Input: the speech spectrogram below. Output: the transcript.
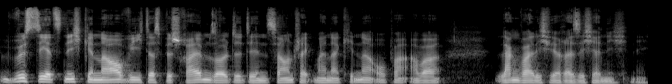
wüsste jetzt nicht genau, wie ich das beschreiben sollte, den Soundtrack meiner Kinderoper, aber langweilig wäre er sicher nicht. Nee.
